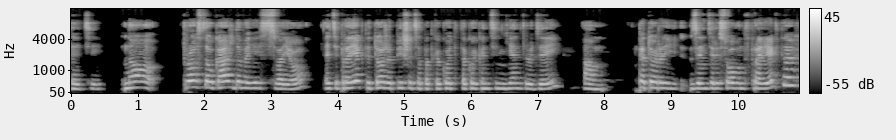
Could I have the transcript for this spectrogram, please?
дойти. Но просто у каждого есть свое. Эти проекты тоже пишутся под какой-то такой контингент людей, um, который заинтересован в проектах,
